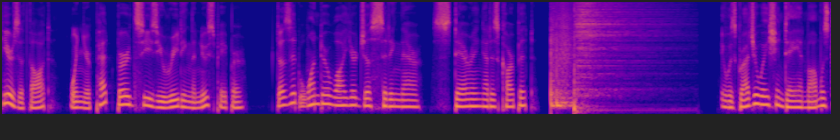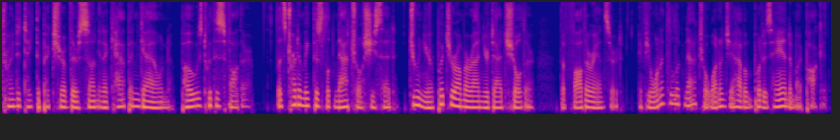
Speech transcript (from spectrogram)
Here's a thought when your pet bird sees you reading the newspaper, does it wonder why you're just sitting there staring at his carpet? It was graduation day, and mom was trying to take the picture of their son in a cap and gown, posed with his father. Let's try to make this look natural, she said. Junior, put your arm around your dad's shoulder. The father answered, If you want it to look natural, why don't you have him put his hand in my pocket?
